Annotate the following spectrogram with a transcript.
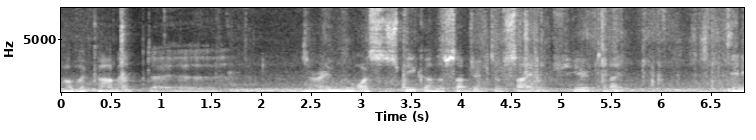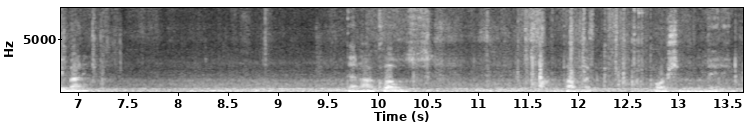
public comment. Uh, Is there anyone who wants to speak on the subject of signage here tonight? Anybody? Then I'll close the public portion of the meeting.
